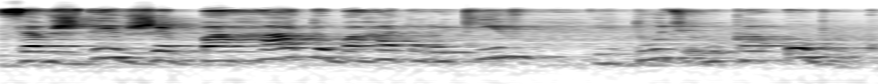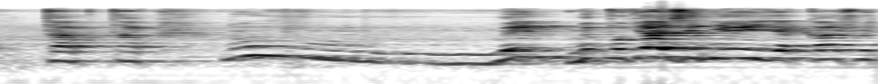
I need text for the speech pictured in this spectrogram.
завжди вже багато-багато років йдуть рука об руку. Так, так. Ну, ми, ми пов'язані, як кажуть,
